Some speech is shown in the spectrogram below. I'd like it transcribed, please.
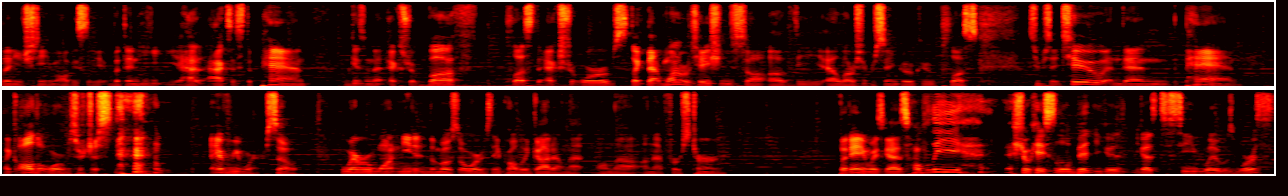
lineage team, obviously, but then he has access to Pan, who gives him that extra buff, plus the extra orbs. Like that one rotation you saw of the LR Super Saiyan Goku plus Super Saiyan 2, and then the Pan. Like all the orbs are just everywhere. So whoever want needed the most orbs, they probably got it on that on the on that first turn. But anyways, guys, hopefully I showcased a little bit. You guys, you guys to see what it was worth.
